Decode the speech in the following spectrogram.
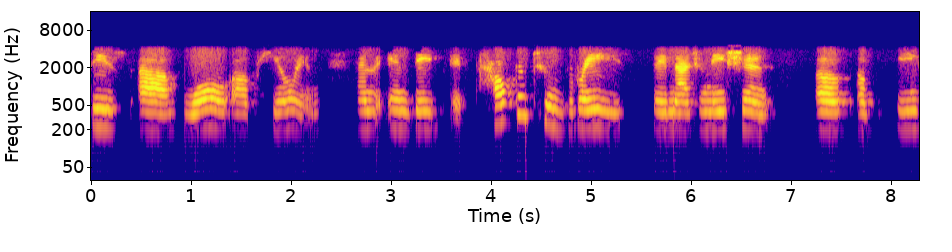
this uh, wall of healing, and and they help them to embrace the imagination of of being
